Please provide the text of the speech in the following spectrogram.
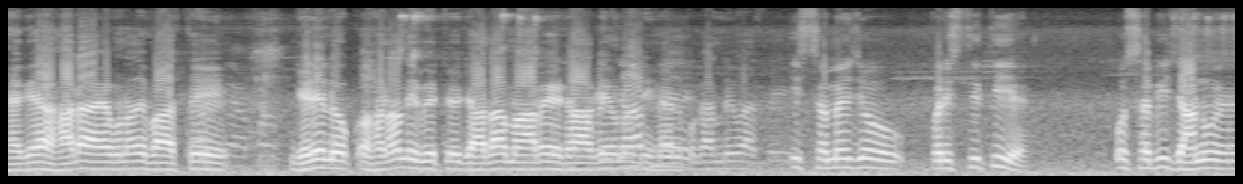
ਹੈਗੇ ਆ ਹੜ੍ਹ ਆਏ ਉਹਨਾਂ ਦੇ ਵਾਸਤੇ ਜਿਹੜੇ ਲੋਕ ਹੜ੍ਹਾਂ ਦੇ ਵਿੱਚ ਜ਼ਿਆਦਾ ਮਾਰ ਰਹੇ ਠਾ ਕੇ ਉਹਨਾਂ ਦੀ ਹੈਲਪ ਕਰਨ ਦੇ ਵਾਸਤੇ इस समय जो परिस्थिति है वो सभी जानू है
